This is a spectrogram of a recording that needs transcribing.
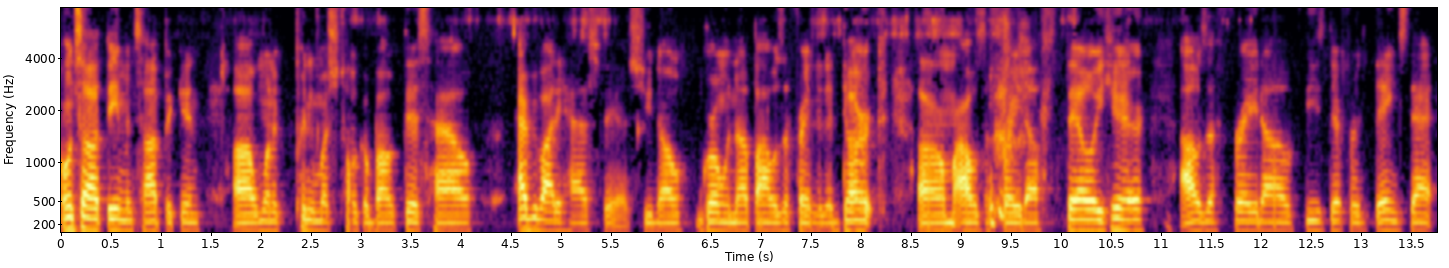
onto our theme and topic and uh, i want to pretty much talk about this how everybody has fears you know. Growing up i was afraid of the dark. Um, i was afraid of failure I was afraid of these different things that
